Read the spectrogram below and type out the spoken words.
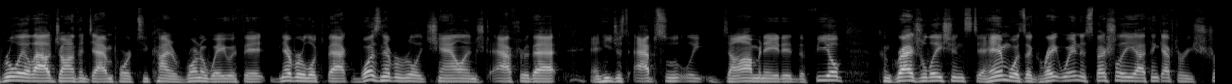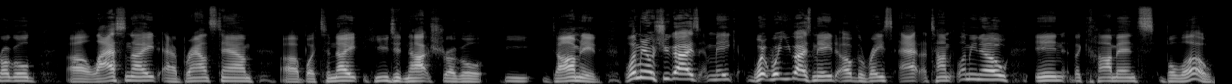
really allowed Jonathan Davenport to kind of run away with it. Never looked back. Was never really challenged after that, and he just absolutely dominated the field congratulations to him. Was a great win, especially I think after he struggled uh, last night at Brownstown. Uh, but tonight he did not struggle. He dominated. But let me know what you guys make, what, what you guys made of the race at Atomic. Let me know in the comments below.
